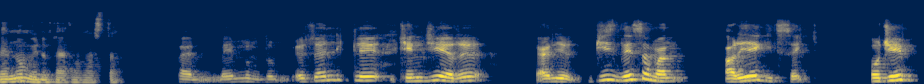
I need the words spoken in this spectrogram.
Memnun muydun performanstan? Ben memnundum. Özellikle ikinci yarı yani biz ne zaman araya gitsek hoca hep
